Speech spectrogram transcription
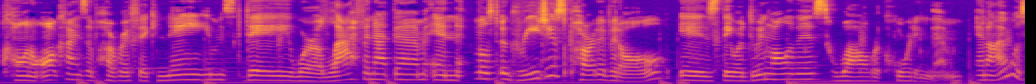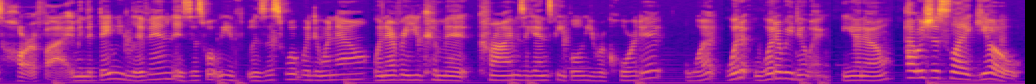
calling all kinds of horrific names. They were laughing at them. And most egregious part of it all is they were doing all of this while recording them. And I was horrified. I mean, the day we live in, is this what we've, is this what we're doing now? Whenever you commit crimes against people, you record it. What what what are we doing? You know? I was just like, yo,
